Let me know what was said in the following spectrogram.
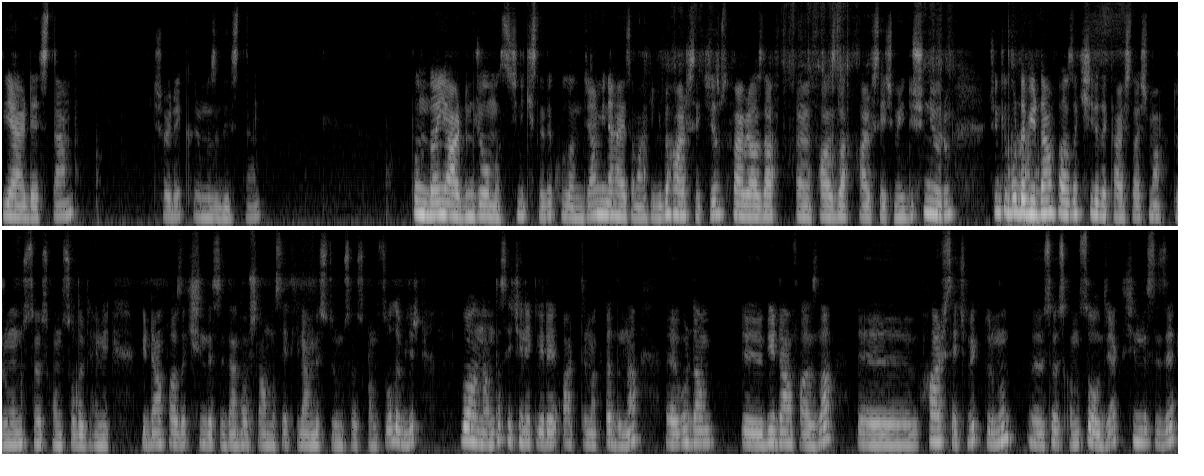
diğer destem şöyle kırmızı destem. Bunda yardımcı olması için ikisini de kullanacağım. Yine her zamanki gibi harf seçeceğiz. Bu sefer biraz daha e, fazla harf seçmeyi düşünüyorum. Çünkü burada birden fazla kişiyle de karşılaşma durumumuz söz konusu olabilir. Hani birden fazla kişinin de sizden hoşlanması, etkilenmesi durumu söz konusu olabilir. Bu anlamda seçenekleri arttırmak adına e, buradan e, birden fazla harf seçmek durumum söz konusu olacak. Şimdi sizi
